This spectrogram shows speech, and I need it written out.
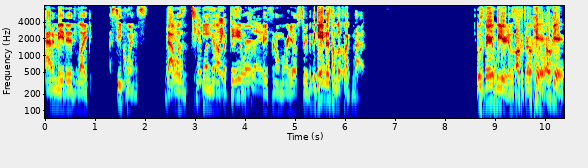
animated like a sequence that Yeah. was teeing up like, like the story for No More Heroes 3, but the game doesn't look like that. It was very weird. It was like Okay, okay, okay,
